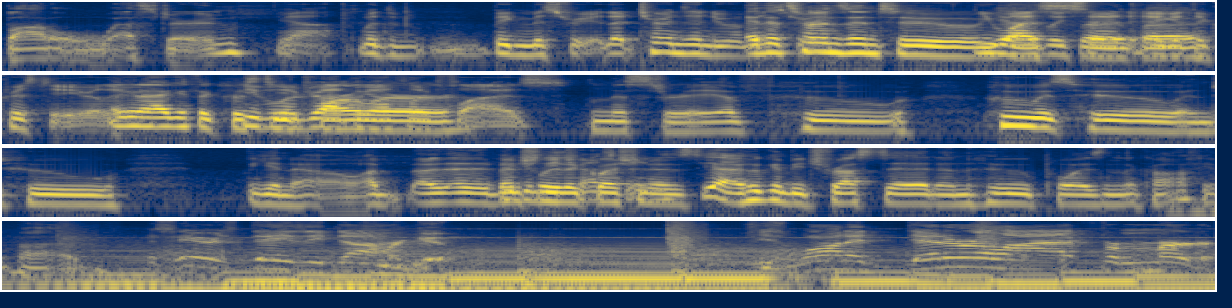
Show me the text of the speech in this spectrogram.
bottle western, Yeah, with the big mystery that turns into a and it mystery. turns into You yes, wisely said of, uh, Agatha Christie earlier. like an Agatha Christie People are dropping off like flies. mystery of who who is who and who you know uh, uh, eventually be the question is yeah who can be trusted and who poisoned the coffee pot This here is Daisy Domergue. She's wanted dead or alive for murder.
